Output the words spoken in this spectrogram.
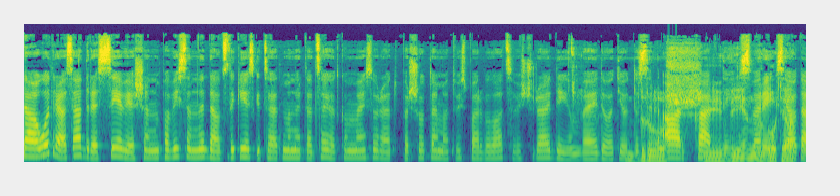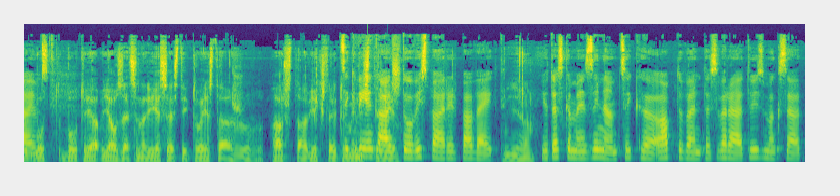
Tā otrās adreses ieviešana pavisam nedaudz tik ieskicēta. Man ir tāds sajūta, ka mēs varētu par šo tēmatu vispār vēl atsevišķu raidījumu veidot, jo tas Droši ir ārkārtīgi vien svarīgs būtu jā- jautājums. Būtu, būtu jā, jāuzaicina arī iesaistīt to iestāžu pārstāvju iekšlietu Cik vienkārši to vispār ir paveikt. Jā. Jo tas, ka mēs zinām, cik uh, aptuveni tas varētu izmaksāt,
